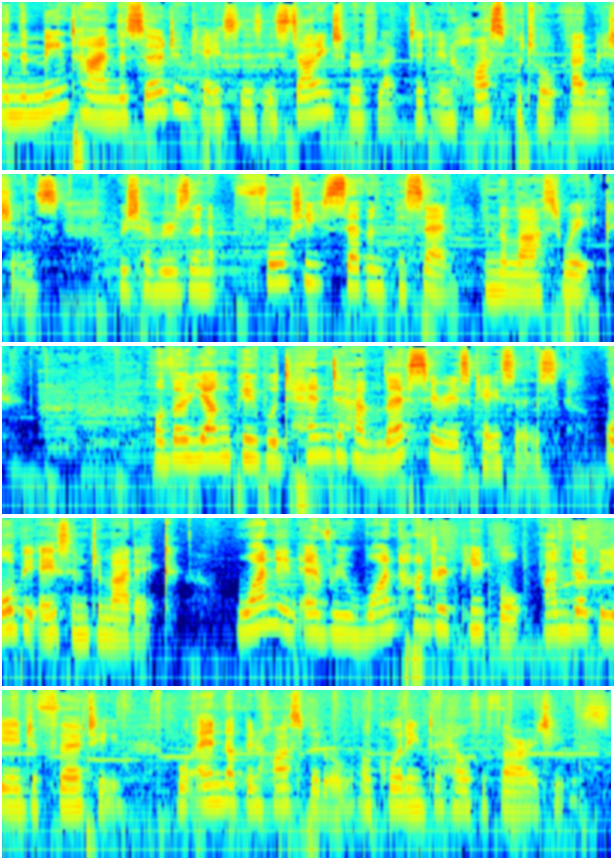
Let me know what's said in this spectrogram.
In the meantime, the surge in cases is starting to be reflected in hospital admissions, which have risen 47% in the last week. Although young people tend to have less serious cases or be asymptomatic, one in every 100 people under the age of 30 will end up in hospital, according to health authorities.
